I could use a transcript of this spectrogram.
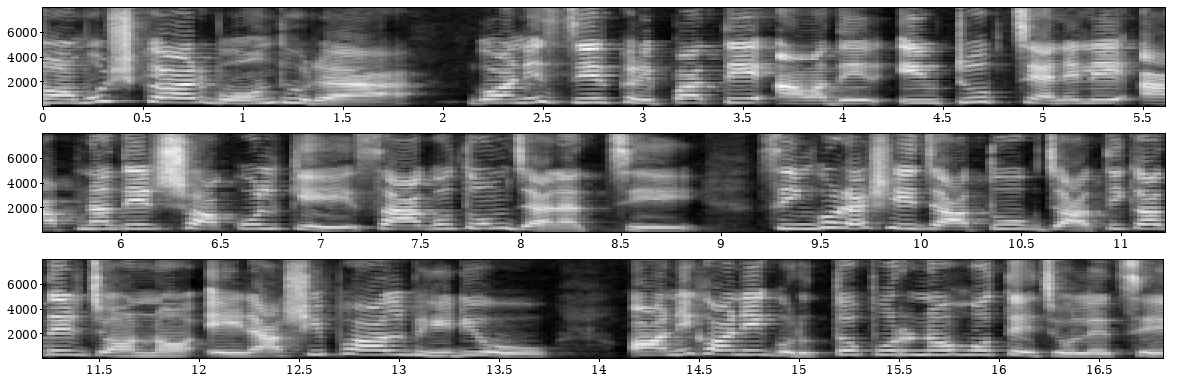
নমস্কার বন্ধুরা। গণেশজির কৃপাতে আমাদের ইউটিউব চ্যানেলে আপনাদের সকলকে স্বাগতম জানাচ্ছি। সিংহরাশি জাতক, জাতিকাদের জন্য এই রাশিফল ভিডিও অনেক অনেক গুরুত্বপূর্ণ হতে চলেছে।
